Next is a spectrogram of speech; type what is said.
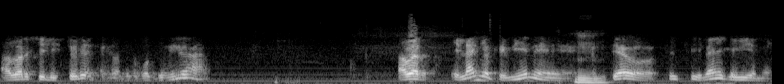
a ver si la historia tiene otra oportunidad. A ver, el año que viene, Mm. Santiago, sí, sí, el año que viene,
